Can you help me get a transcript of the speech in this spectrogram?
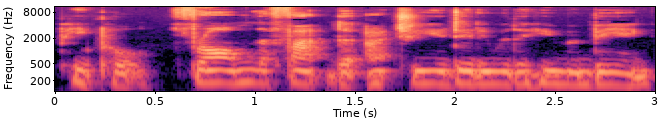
people from the fact that actually you're dealing with a human being.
